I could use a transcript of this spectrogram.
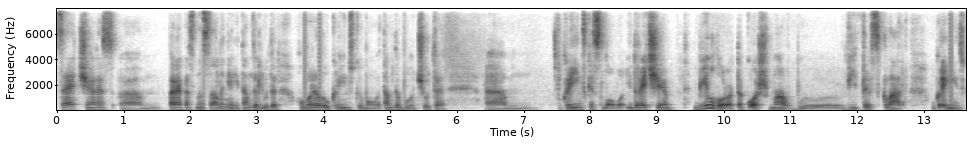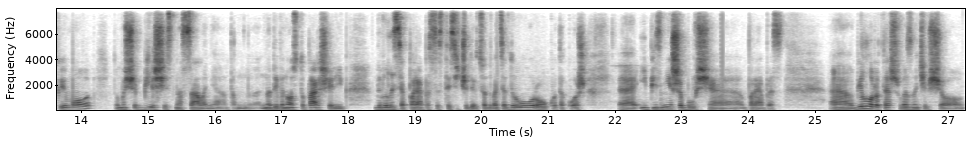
Це через е, перепис населення і там, де люди говорили українською мовою, там, де було чути е, українське слово. І, до речі, Білгород також мав війти в склад української мови, тому що більшість населення там на 91 рік дивилися переписи з 1922 року, також е, і пізніше був ще перепис. Е, Білгород теж визначив, що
